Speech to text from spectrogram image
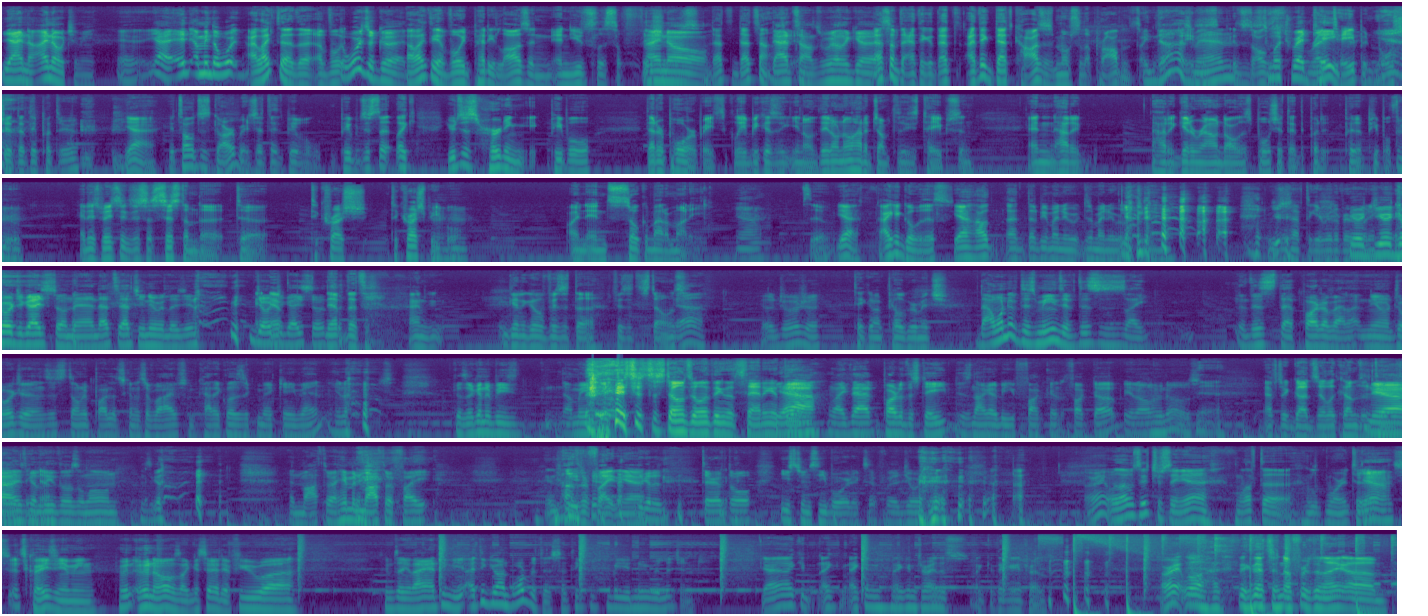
yeah, I know. I know what you mean. Uh, Yeah, it, I mean the word I like the the the words are good. I like the avoid petty laws and, and useless officials. I know. that that sounds That good. sounds really good. That's something I think that I think that causes most of the problems. Like It does, man. It's, it's all So much red red tape. and Yeah. bullshit that they put through. Yeah, it's all just garbage that they, people people just uh, like you're just hurting people that are poor basically because you know they don't know how to jump through these tapes and and how to how to get around all this bullshit that they put put people through. Mm-hmm. And it's basically just a system to to to crush to crush people Mm-hmm. and, and soak them out of money. yeah. So yeah, I could go with this. Yeah, I'll, that, that'd be my new. This is my new religion. we just have to get rid of You're, everybody. you're Georgia Guidestone, man. That's that's your new religion. Georgia Yep. Guidestone. Yep, that's. I'm gonna go visit the visit the stones. Yeah. Go to Georgia. Take them a pilgrimage. I wonder if this means if this is like if this that part of Atlanta, you know Georgia is this the only part that's going to survive some cataclysmic event, you know? Because they're going to be, I mean, it's just the stones, the only thing that's standing at yeah, like that part of the state is not going to be fucking fucked up, you know? Who knows? Yeah. After Godzilla comes and Yeah, he's gonna down. leave those alone. He's gonna and Mothra, him and Mothra fight. And are fighting. Yeah. They're gonna tear up the whole eastern seaboard except for Georgia. All right. Well, that was interesting. Yeah, we'll have to look more into it. yeah, it's it's crazy. I mean, who, who knows? Like I said, if you uh, seems like I think you, I think you're on board with this. I think it can be a new religion. Yeah, I can, I can, I can, I can try this. I can think I can try this. All right. Well, I think that's enough for tonight. Um,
